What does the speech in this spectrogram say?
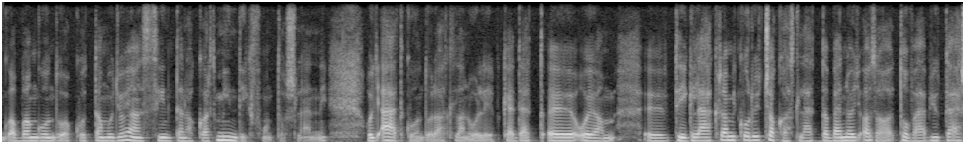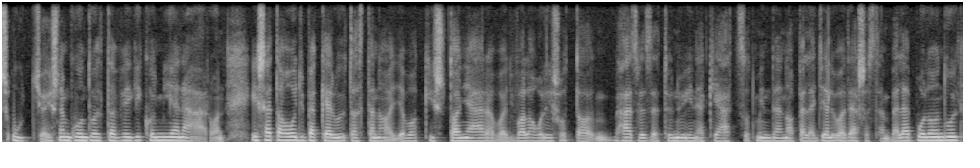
abban gondolkodtam, hogy olyan szinten akart mindig fontos lenni, hogy átgondolatlanul lépkedett ö, olyan ö, téglákra, amikor ő csak azt látta benne, hogy az a továbbjutás útja, és nem gondolta végig, hogy milyen áron. És hát ahogy bekerült aztán a, a kis tanyára, vagy valahol is ott a házvezetőnőjének játszott minden nap el egy előadás, aztán belebolondult,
